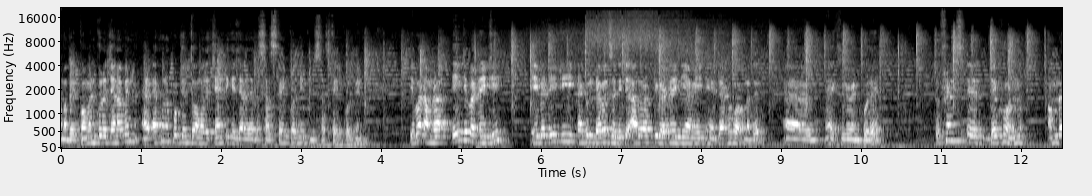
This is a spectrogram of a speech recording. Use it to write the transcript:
আমাদের কমেন্ট করে জানাবেন। আর এখনও পর্যন্ত আমাদের চ্যানেলটিকে যারা যারা সাবস্ক্রাইব করেনি প্লিজ সাবস্ক্রাইব করবেন এবার আমরা এই যে ব্যাটারিটি, এই ব্যাটারিটি একদম ড্যামেজ হয়ে গেছে আরও একটি ব্যাটারি নিয়ে আমি দেখাবো আপনাদের এক্সপেরিমেন্ট করে। তো ফ্রেন্ডস দেখুন, আমরা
